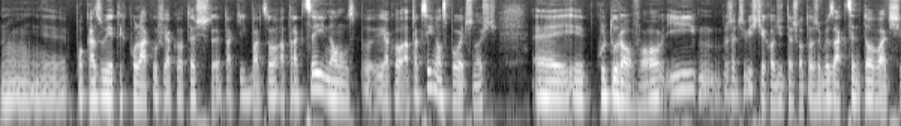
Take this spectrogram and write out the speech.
mm, pokazuje tych Polaków jako też takich bardzo atrakcyjną, jako atrakcyjną społeczność kulturowo i rzeczywiście chodzi też o to, żeby zaakcentować,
